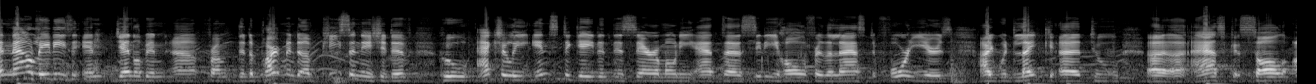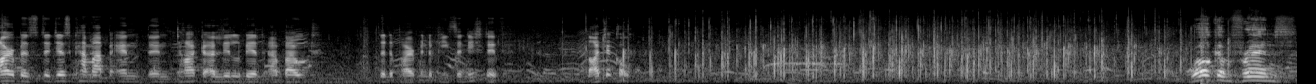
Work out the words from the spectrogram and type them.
and now, ladies and gentlemen, uh, from the Department of Peace Initiative, who actually instigated this ceremony at uh, City Hall for the last four years, I would like uh, to uh, ask Saul Arbess to just come up and, and talk a little bit about the Department of Peace Initiative. Logical. Welcome, friends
